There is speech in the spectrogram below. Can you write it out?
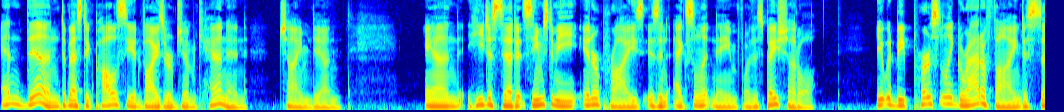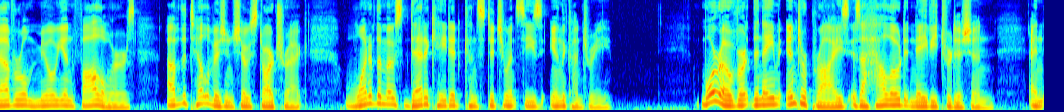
And then Domestic Policy Advisor Jim Cannon chimed in. And he just said, It seems to me Enterprise is an excellent name for the space shuttle. It would be personally gratifying to several million followers of the television show Star Trek, one of the most dedicated constituencies in the country. Moreover, the name Enterprise is a hallowed Navy tradition. An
